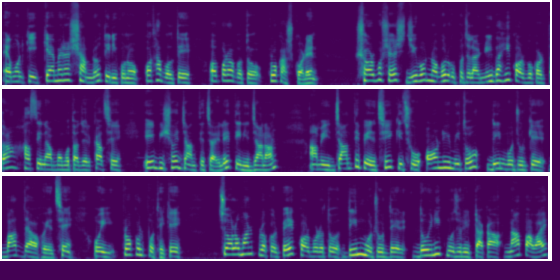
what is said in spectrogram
এমনকি ক্যামেরার সামনেও তিনি কোনো কথা বলতে অপরাগত প্রকাশ করেন। সর্বশেষ জীবননগর উপজেলার নির্বাহী কর্মকর্তা হাসিনা মমতাজের কাছে এ বিষয় জানতে চাইলে তিনি জানান, আমি জানতে পেরেছি কিছু অনিয়মিত দিনমজুরকে বাদ দেওয়া হয়েছে ওই প্রকল্প থেকে। চলমান প্রকল্পে কর্মরত দিনমজুরদের দৈনিক মজুরির টাকা না পাওয়ায়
